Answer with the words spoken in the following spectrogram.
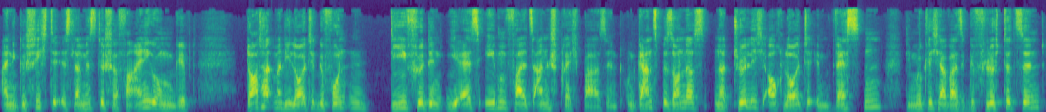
eine Geschichte islamistischer Vereinigungen gibt. Dort hat man die Leute gefunden, die für den IS ebenfalls ansprechbar sind. Und ganz besonders natürlich auch Leute im Westen, die möglicherweise geflüchtet sind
